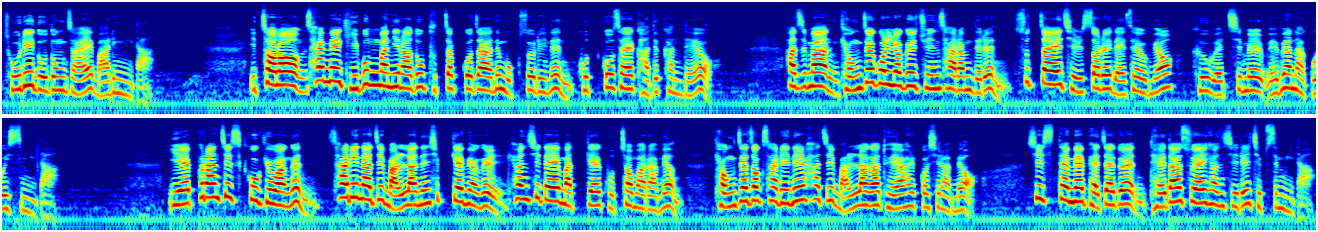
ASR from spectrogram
조리 노동자의 말입니다. 이처럼 삶의 기본만이라도 붙잡고자 하는 목소리는 곳곳에 가득한데요. 하지만 경제 권력을 쥔 사람들은 숫자의 질서를 내세우며 그 외침을 외면하고 있습니다. 이에 프란치스코 교황은 살인하지 말라는 10계명을 현 시대에 맞게 고쳐 말하면 경제적 살인을 하지 말라가 돼야 할 것이라며 시스템에 배제된 대다수의 현실을 짚습니다.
